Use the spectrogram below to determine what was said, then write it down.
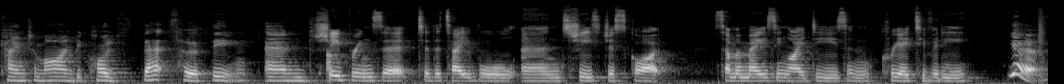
came to mind because that's her thing. And She brings it to the table and she's just got some amazing ideas and creativity. yeah.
